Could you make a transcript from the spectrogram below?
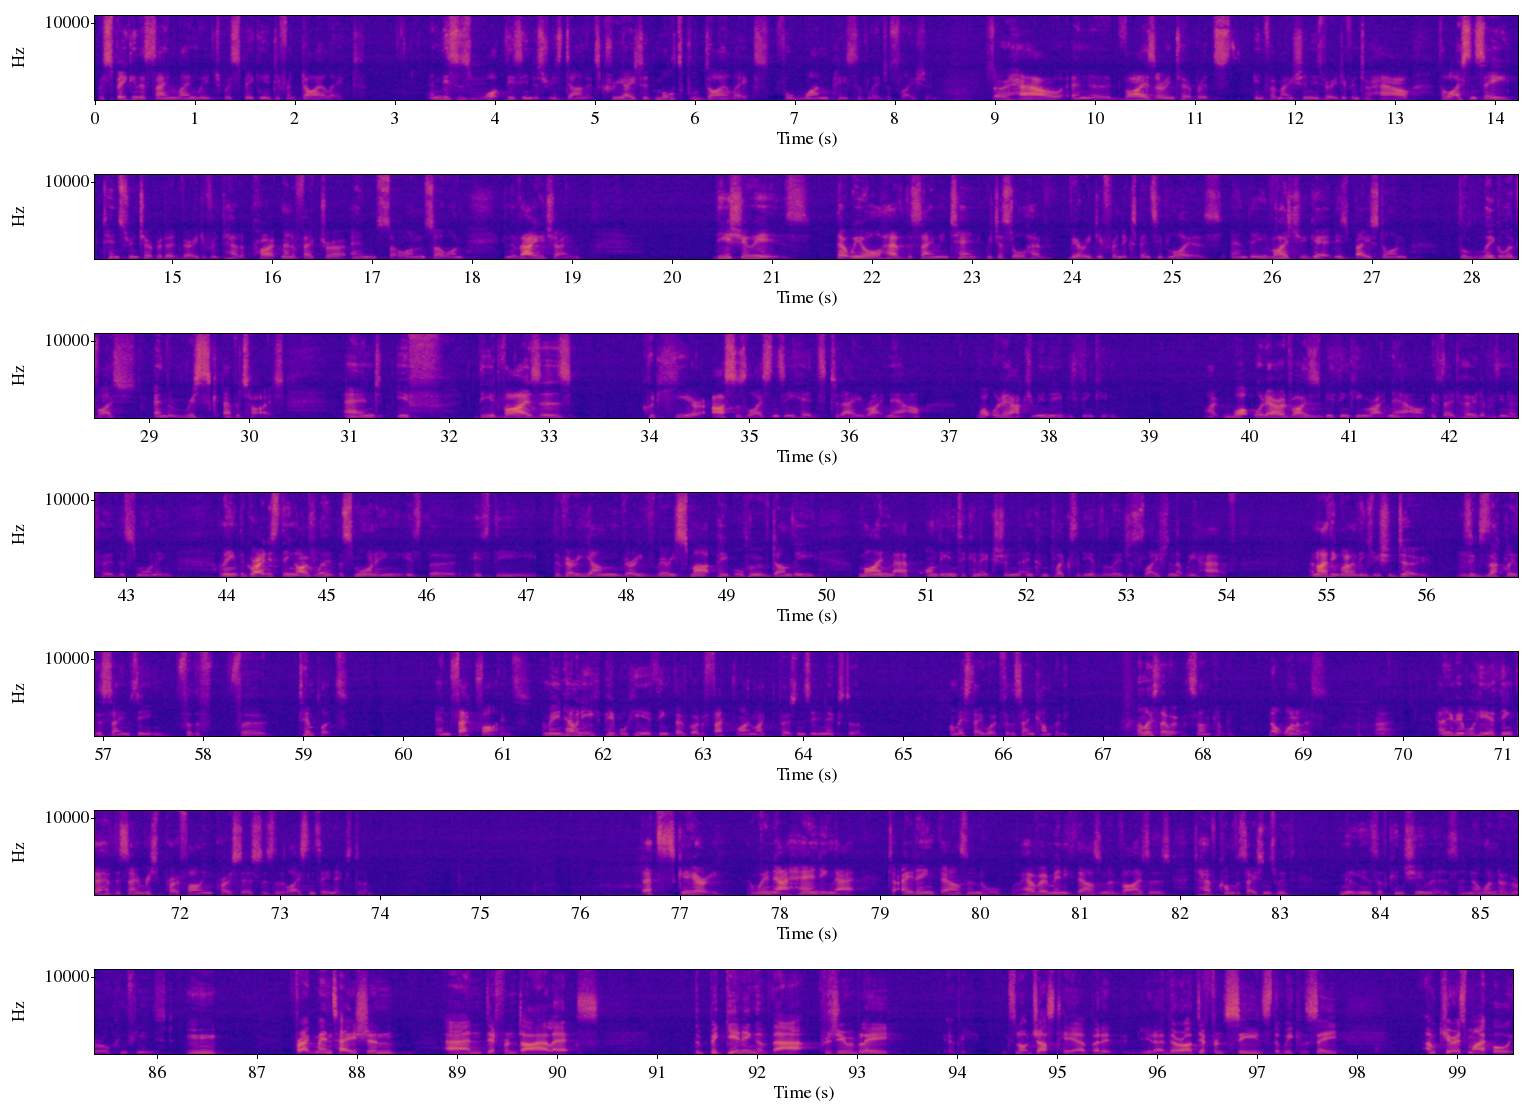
we're speaking the same language, we're speaking a different dialect. And this is mm. what this industry has done it's created multiple dialects for one piece of legislation. So, how an advisor interprets information is very different to how the licensee tends to interpret it, very different to how the product manufacturer, and so on and so on in the value chain. The issue is that we all have the same intent, we just all have very different expensive lawyers. And the advice you get is based on the legal advice and the mm. risk appetite. And if the advisors could hear us as licensee heads today, right now, what would our community be thinking? Like, what would our advisors be thinking right now if they'd heard everything they've heard this morning? I mean, the greatest thing I've learnt this morning is the, is the, the very young, very, very smart people who have done the mind map on the interconnection and complexity of the legislation that we have. And I think one of the things we should do mm. is exactly the same thing for, the, for templates and fact finds. I mean, how many people here think they've got a fact find like the person sitting next to them? Unless they work for the same company. Unless they work for the same company. Not one of us, right? How many people here think they have the same risk profiling process as the licensee next to them? That's scary. And we're now handing that to 18,000 or however many thousand advisors to have conversations with millions of consumers. And no wonder they're all confused. Mm. Fragmentation and different dialects. The beginning of that, presumably, it's not just here, but it, you know, there are different seeds that we can see. I'm curious, Michael,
